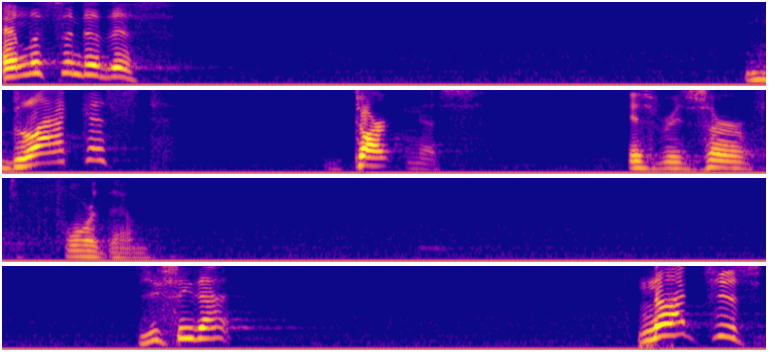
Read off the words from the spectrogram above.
And listen to this blackest darkness is reserved for them. You see that? Not just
